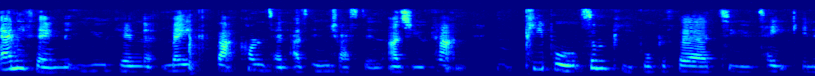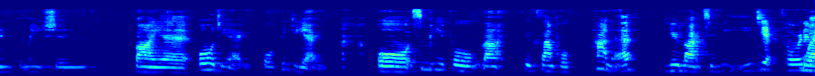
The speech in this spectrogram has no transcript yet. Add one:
anything that you can make that content as interesting as you can. People, some people prefer to take in information via audio or video, or some people, like for example, Hannah, you like to read Yes, or an where-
